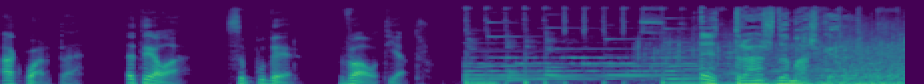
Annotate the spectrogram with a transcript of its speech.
à quarta. Até lá, se puder, vá ao teatro. Atrás da Máscara.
